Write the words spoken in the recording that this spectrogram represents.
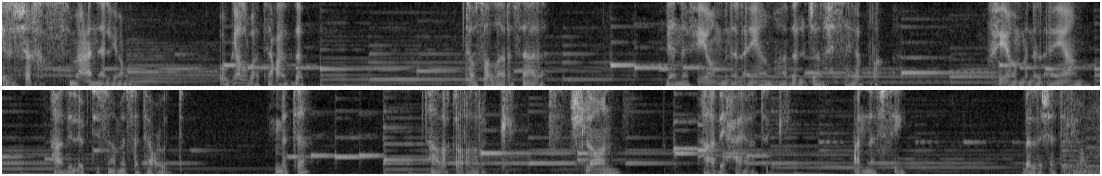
كل شخص معنا اليوم وقلبه تعذب. توصل له رسالة لأن في يوم من الأيام هذا الجرح سيبرأ. في يوم من الأيام هذه الابتسامة ستعود. متى؟ هذا قرارك. شلون؟ هذه حياتك؟ عن نفسي بلشت اليوم.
